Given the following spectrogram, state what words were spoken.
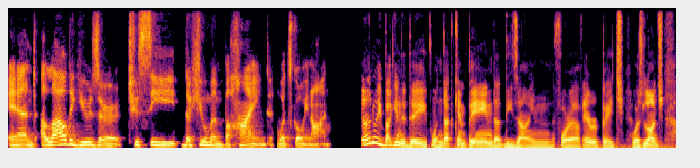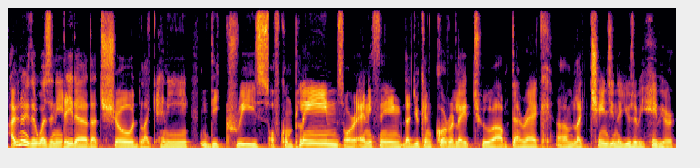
and allow the user to see the human behind what's going on. I don't know back in the day when that campaign, that design for a error page was launched, I don't know if there was any data that showed like any decrease of complaints or anything that you can correlate to a direct, um, like changing the user behavior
